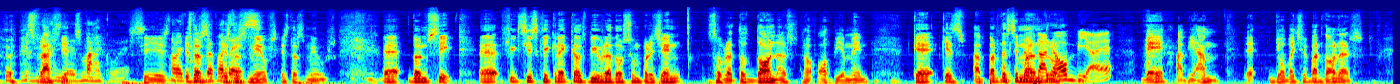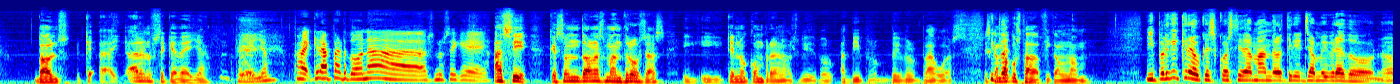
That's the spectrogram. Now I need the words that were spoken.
És Gràcies. és maco, eh? Sí, és, és, per és dels meus, és dels meus. Eh, doncs sí, eh, fixi's que crec que els vibradors són per gent, sobretot dones, no, òbviament, que, que és, a part de ser No tan mandro- òbvia, eh? Bé, aviam, eh, jo ho vaig fer per dones. Doncs, que, ara no sé què deia. Què deia? Pa- Que era per dones, no sé què... Ah, sí, que són dones mandroses i, i que no compren els vibro, a vibro, vibropowers. És I que per- m'ha costat ficar el nom. I per què creu que és qüestió de mandra utilitzar un vibrador? No,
